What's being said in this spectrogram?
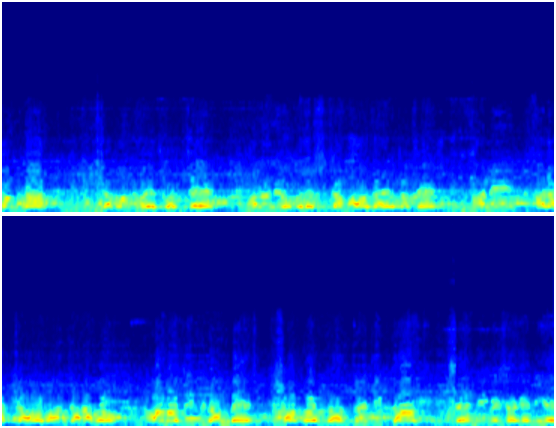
সংলাপ যেমন হয়ে চলছে মাননীয় উপদেষ্টা মহোদয়ের কাছে আমি আর একটা আহ্বান জানাব। অনতি বিলম্বে সকল দল শ্রেণি পেশাকে নিয়ে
